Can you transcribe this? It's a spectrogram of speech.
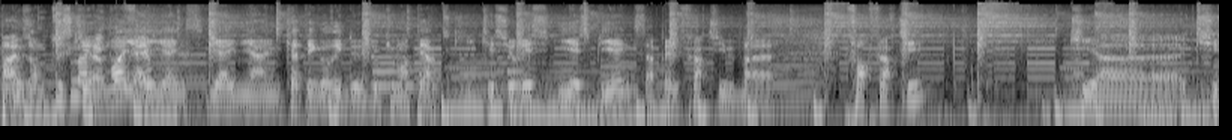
par exemple tout ce qui est... Moi il y a, y une- il y a une- il y a une catégorie de documentaires qui, qui est sur ESPN qui s'appelle 30 bah, for 30 qui, euh, qui,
